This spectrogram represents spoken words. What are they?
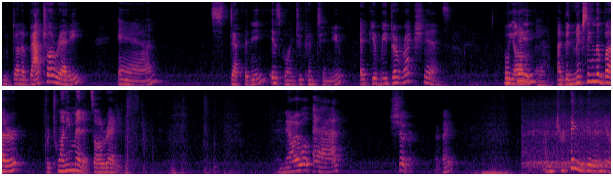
we've done a batch already, and Stephanie is going to continue and give me directions. Okay. All, uh, I've been mixing the butter for 20 minutes already. And now I will add sugar, all right? I'm trying to get in here.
